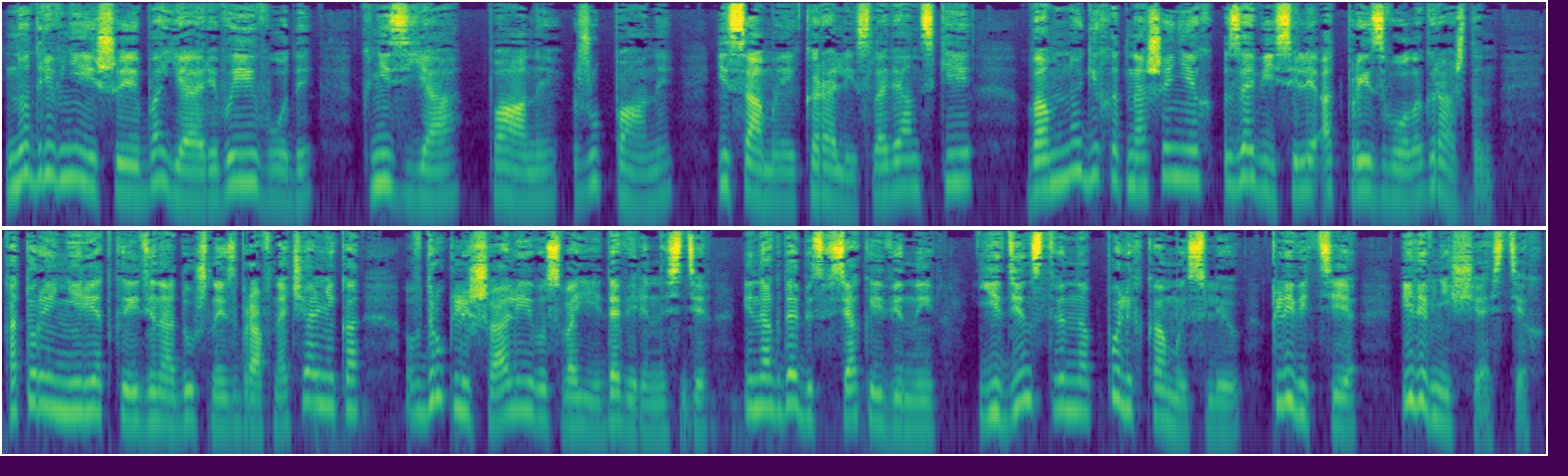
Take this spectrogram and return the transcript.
Но древнейшие бояре, воеводы, князья, паны, жупаны и самые короли славянские – во многих отношениях зависели от произвола граждан, которые, нередко единодушно избрав начальника, вдруг лишали его своей доверенности, иногда без всякой вины, единственно по легкомыслию, клевете или в несчастьях,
